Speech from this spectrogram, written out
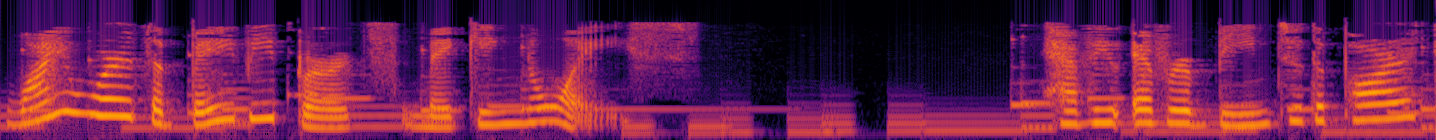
Why were the baby birds making noise? Have you ever been to the park?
